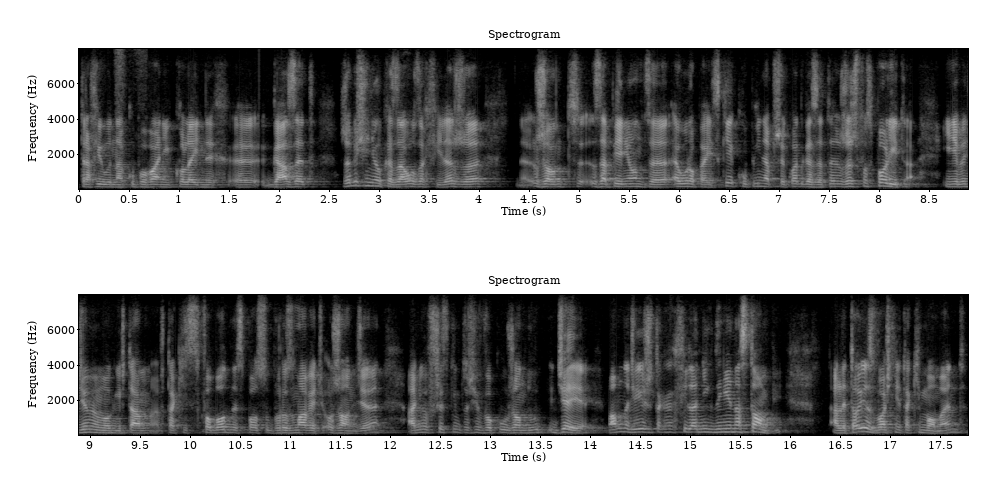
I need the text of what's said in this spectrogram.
trafiły na kupowanie kolejnych e, gazet, żeby się nie okazało za chwilę, że rząd za pieniądze europejskie kupi na przykład gazetę Rzeczpospolita i nie będziemy mogli tam w taki swobodny sposób rozmawiać o rządzie, ani o wszystkim, co się wokół rządu dzieje. Mam nadzieję, że taka chwila nigdy nie nastąpi, ale to jest właśnie taki moment,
